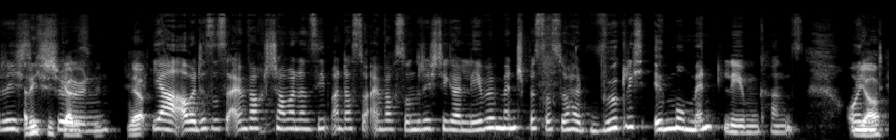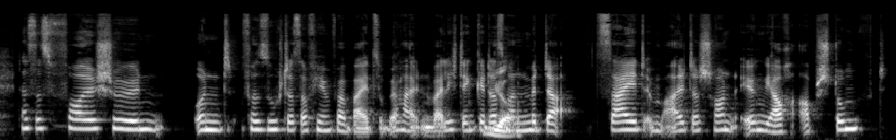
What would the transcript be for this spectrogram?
Richtig, richtig schön. Ja, Ja, aber das ist einfach, schau mal, dann sieht man, dass du einfach so ein richtiger Lebemensch bist, dass du halt wirklich im Moment leben kannst. Und Ja. das ist voll schön und versuch das auf jeden Fall beizubehalten, weil ich denke, dass Ja. man mit der Zeit im Alter schon irgendwie auch abstumpft,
